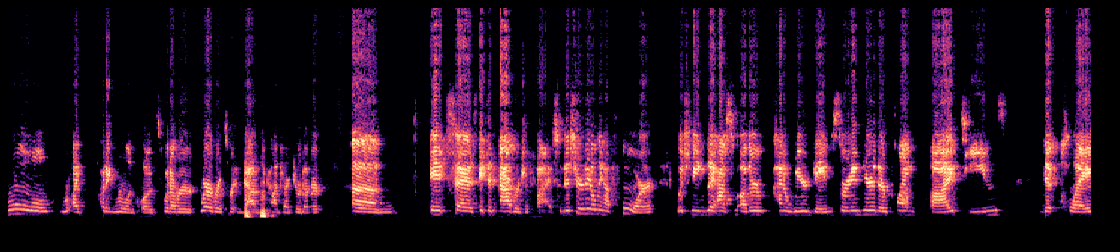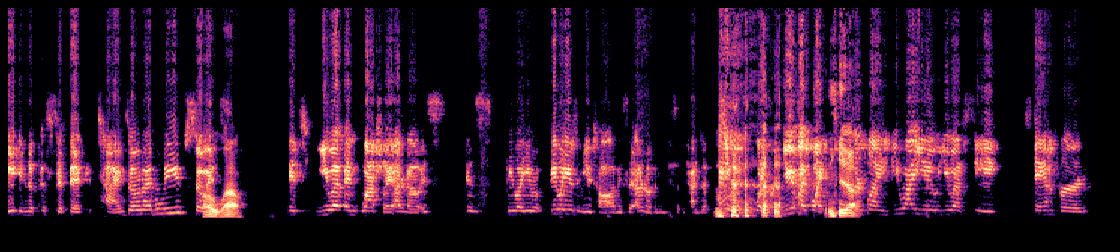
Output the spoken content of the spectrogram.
rule, I'm putting rule in quotes, whatever, wherever it's written down in the contract or whatever, um, it says it's an average of five. So this year they only have four, which means they have some other kind of weird games thrown in here. They're playing five teams that play in the Pacific time zone, I believe. So Oh it's, wow. it's U and well, actually, I don't know. Is is BYU BYU's in Utah? Obviously, I don't know if it's in the Pacific time zone. Anyway, whatever. You get my point. Yeah. They're playing BYU, USC, Stanford,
